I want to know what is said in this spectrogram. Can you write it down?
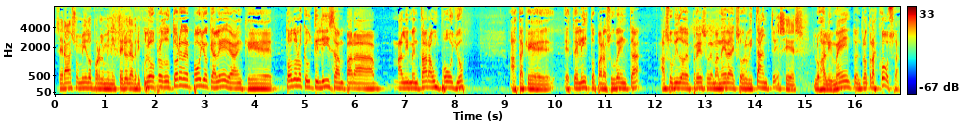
será asumido por el Ministerio de Agricultura. Los productores de pollo que alegan que todo lo que utilizan para alimentar a un pollo hasta que esté listo para su venta ha subido de precio de manera exorbitante. Así es. Los alimentos, entre otras cosas,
